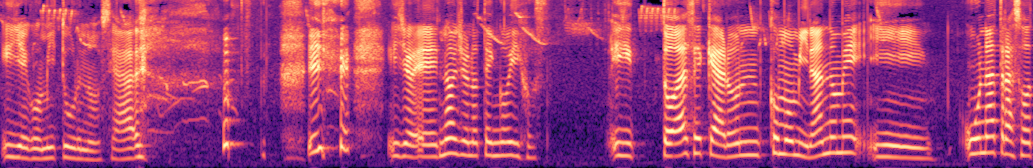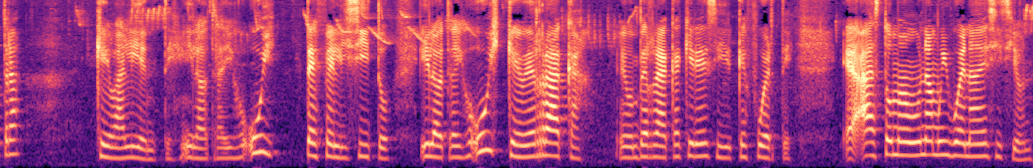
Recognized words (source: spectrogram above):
y llegó mi turno, o sea, y, yo, eh, no, yo no tengo hijos. Y todas se quedaron como mirándome y una tras otra, qué valiente. Y la otra dijo, uy, te felicito. Y la otra dijo, uy, qué berraca. Eh, berraca quiere decir qué fuerte. Eh, has tomado una muy buena decisión.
